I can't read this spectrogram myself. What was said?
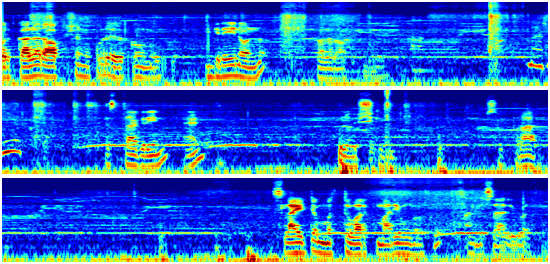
ஒரு கலர் ஆப்ஷன் கூட இருக்கும் உங்களுக்கு. க்ரீன் ஒன்று colour option pista green and blush green சூப்பராக இருக்கும் ஸ்லைட்டு முத்து ஒர்க் மாதிரி உங்களுக்கு அந்த சாரி வருது.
